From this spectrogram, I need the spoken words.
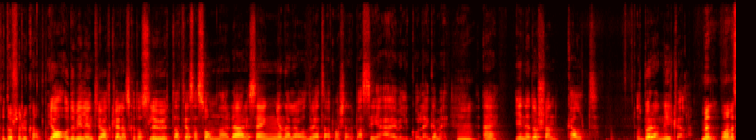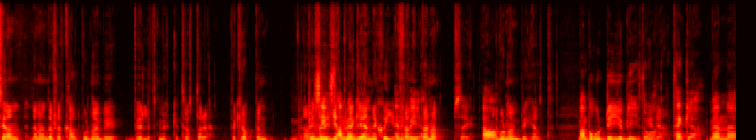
Då duschar du kallt. Ja, och då vill ju inte jag att kvällen ska ta slut, att jag så somnar där i sängen eller och du vet så att man känner bara se, jag vill gå och lägga mig. Mm. Nej, in i duschen, kallt och så börjar en ny kväll. Men å andra sidan, när man duschar kallt borde man ju bli väldigt mycket tröttare. För kroppen använder Precis, jättemycket använder energi, för energi, att ja. värma upp sig. Ja. Då borde man bli helt... Man borde ju bli då, det. tänker jag. Men, eh,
